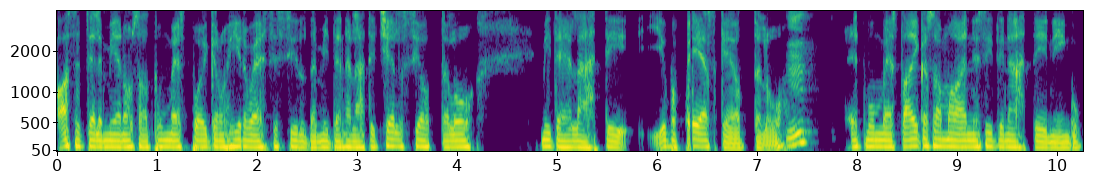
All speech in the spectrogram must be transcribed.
asetelmien osalta mun mielestä poikennut hirveästi siltä, miten he lähti Chelsea-otteluun, miten he lähti jopa PSG-otteluun. Mm. Et mun mielestä aika samanlainen City nähtiin niin kuin,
